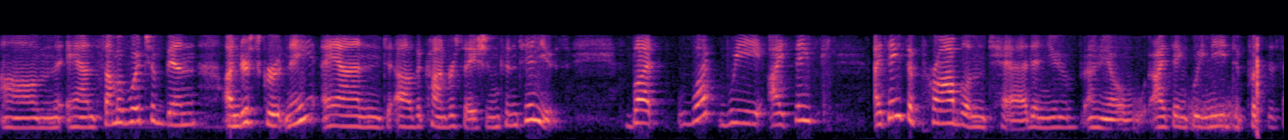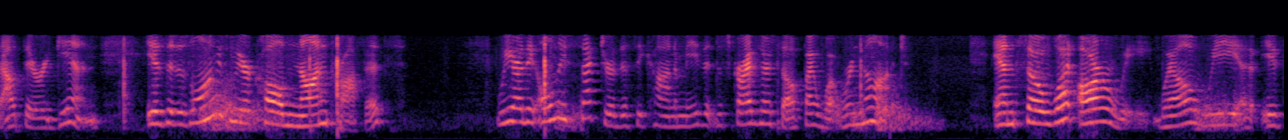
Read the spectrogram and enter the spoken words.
um, and some of which have been under scrutiny, and uh, the conversation continues. But what we, I think, I think the problem, Ted, and you, you know, I think we need to put this out there again, is that as long as we are called nonprofits, we are the only sector of this economy that describes ourselves by what we're not. And so, what are we? Well, we uh, it's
